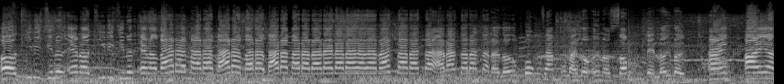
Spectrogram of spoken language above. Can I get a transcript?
어 길이 지는 에너 길이 지는 에너. 마라 마라 마라 마라 마라 마라 라라라라라라라라라라라 아라라라라 너 뽕삼 몰라. 너 에너 썸데 너너. 아이 아이야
